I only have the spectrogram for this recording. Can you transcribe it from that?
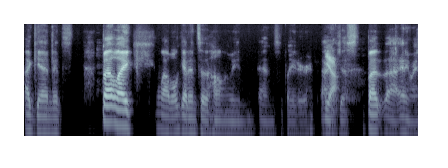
again, it's, but like, well, we'll get into the Halloween ends later. I Yeah. just, but uh, anyway,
